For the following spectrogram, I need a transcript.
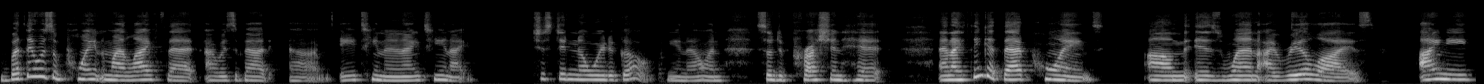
but there was a point in my life that i was about uh, 18 and 19 i just didn't know where to go, you know, and so depression hit. And I think at that point um, is when I realized I need,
